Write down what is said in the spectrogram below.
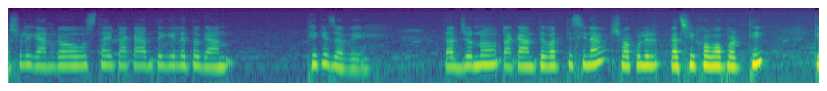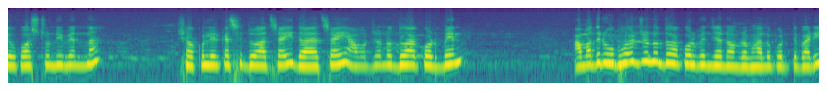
আসলে গান গাওয়া অবস্থায় টাকা আনতে গেলে তো গান থেকে যাবে। তার জন্য টাকা আনতে পারতেছি না। সকলের কাছে ক্ষমা প্রার্থী। কেউ কষ্ট নেবেন না। সকলের কাছে দোয়া চাই, দয়া চাই। আমার জন্য দোয়া করবেন। আমাদের উভয়ের জন্য দোয়া করবেন যেন আমরা ভালো করতে পারি।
